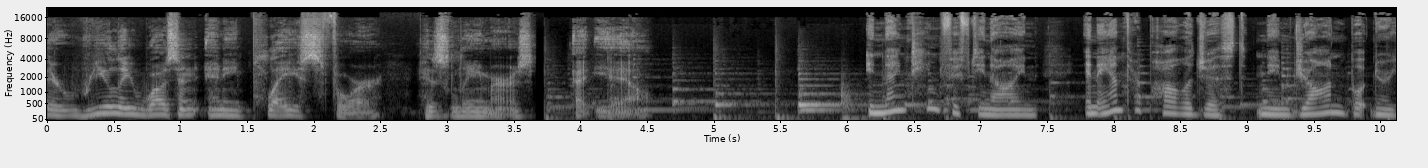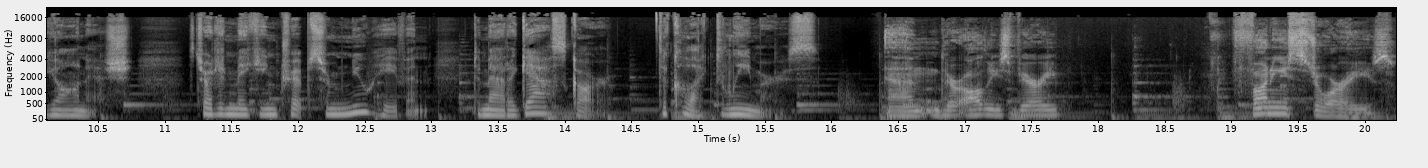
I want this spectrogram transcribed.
There really wasn't any place for his lemurs at Yale. In 1959, an anthropologist named John Buettner-Janusch started making trips from New Haven to Madagascar to collect lemurs. And there are all these very funny stories,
